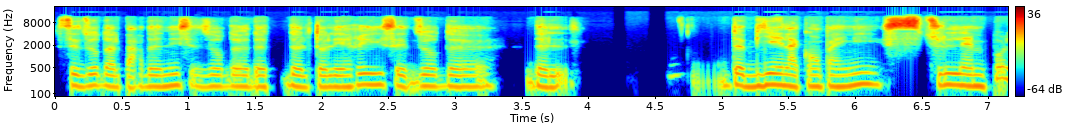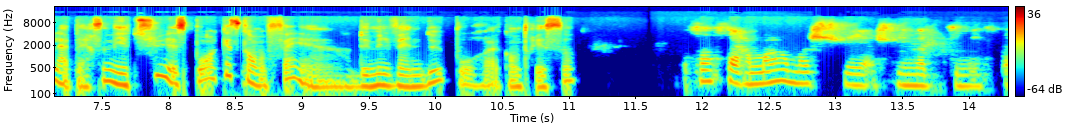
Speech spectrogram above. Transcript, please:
c'est dur de le pardonner, c'est dur de, le tolérer, c'est dur de, de, bien l'accompagner. Si tu ne l'aimes pas, la personne, y a-tu espoir? Qu'est-ce qu'on fait en 2022 pour contrer ça? Sincèrement, moi, je suis, je suis une optimiste.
